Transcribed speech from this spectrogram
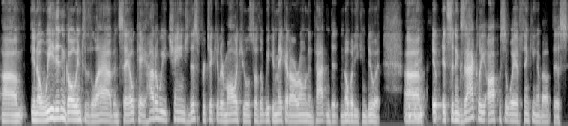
Um, you know, we didn't go into the lab and say, okay, how do we change this particular molecule so that we can make it our own and patent it and nobody can do it? Okay. Um, it it's an exactly opposite way of thinking about this.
